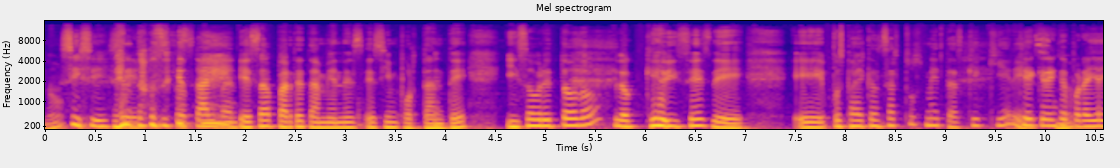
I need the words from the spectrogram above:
¿no? Sí, sí, sí. Entonces, totalmente. Esa parte también es, es importante y sobre todo lo que dices de... Eh, pues para alcanzar tus metas, ¿qué quieres? ¿Qué creen que por ahí?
